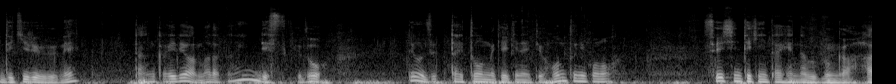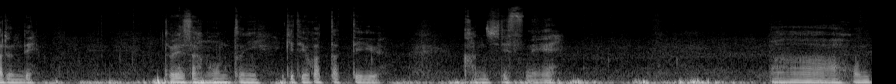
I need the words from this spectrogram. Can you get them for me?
できるね段階ではまだないんですけどでも絶対通んなきゃいけないという本当にこの精神的に大変な部分があるんでとりあえずあの本当に行けてよかったっていう感じですね。まあ本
